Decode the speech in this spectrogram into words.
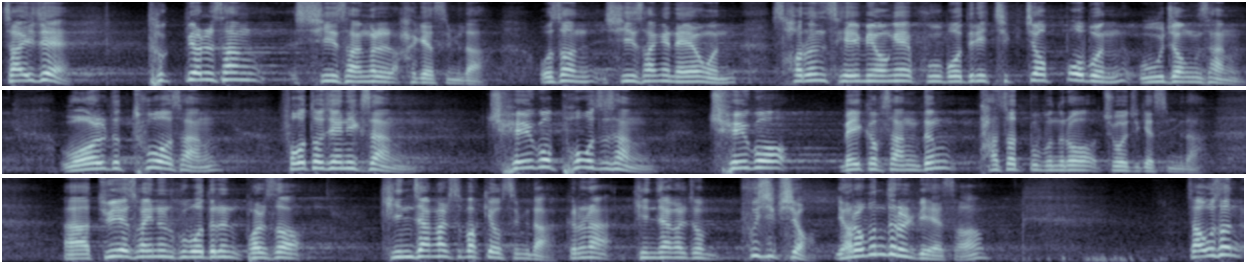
자, 이제 특별상 시상을 하겠습니다. 우선 시상의 내용은 33명의 후보들이 직접 뽑은 우정상, 월드 투어상, 포토제닉상, 최고 포즈상, 최고 메이크업상 등 다섯 부분으로 주어지겠습니다. 아, 뒤에 서 있는 후보들은 벌써 긴장할 수밖에 없습니다. 그러나 긴장을 좀 푸십시오. 여러분들을 위해서. 자, 우선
